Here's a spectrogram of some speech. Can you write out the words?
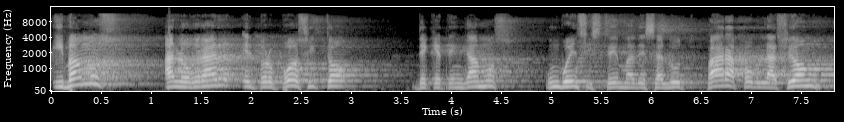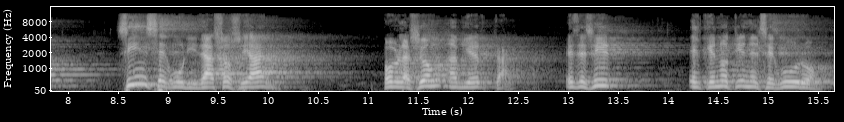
y vamos a lograr el propósito de que tengamos un buen sistema de salud para población sin seguridad social, población abierta, es decir, el que no tiene el seguro,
